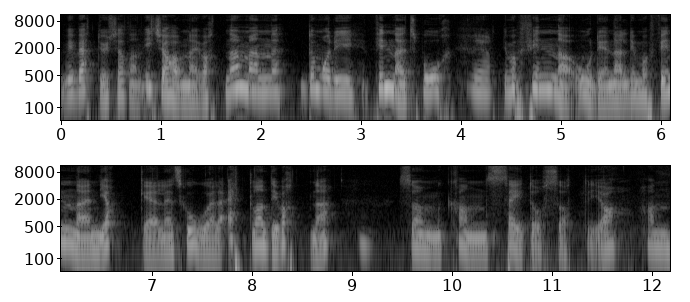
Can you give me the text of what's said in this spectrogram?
Vi vet jo ikke at han ikke havna i vannet, men da må de finne et spor. Ja. De må finne Odin, eller de må finne en jakke eller en sko eller et eller annet i vannet som kan si til oss at ja, han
